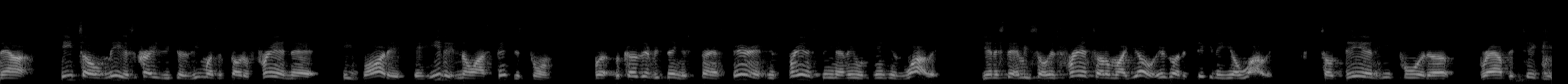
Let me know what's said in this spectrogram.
Now, he told me it's crazy because he must have told a friend that he bought it and he didn't know I sent this to him. But because everything is transparent, his friend seen that it was in his wallet. You understand me? So his friend told him like, "Yo, here go the ticket in your wallet." So then he pulled up, grabbed the ticket,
